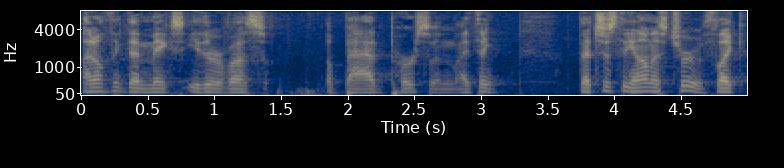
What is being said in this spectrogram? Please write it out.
I don't think that makes either of us a bad person. I think that's just the honest truth. Like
